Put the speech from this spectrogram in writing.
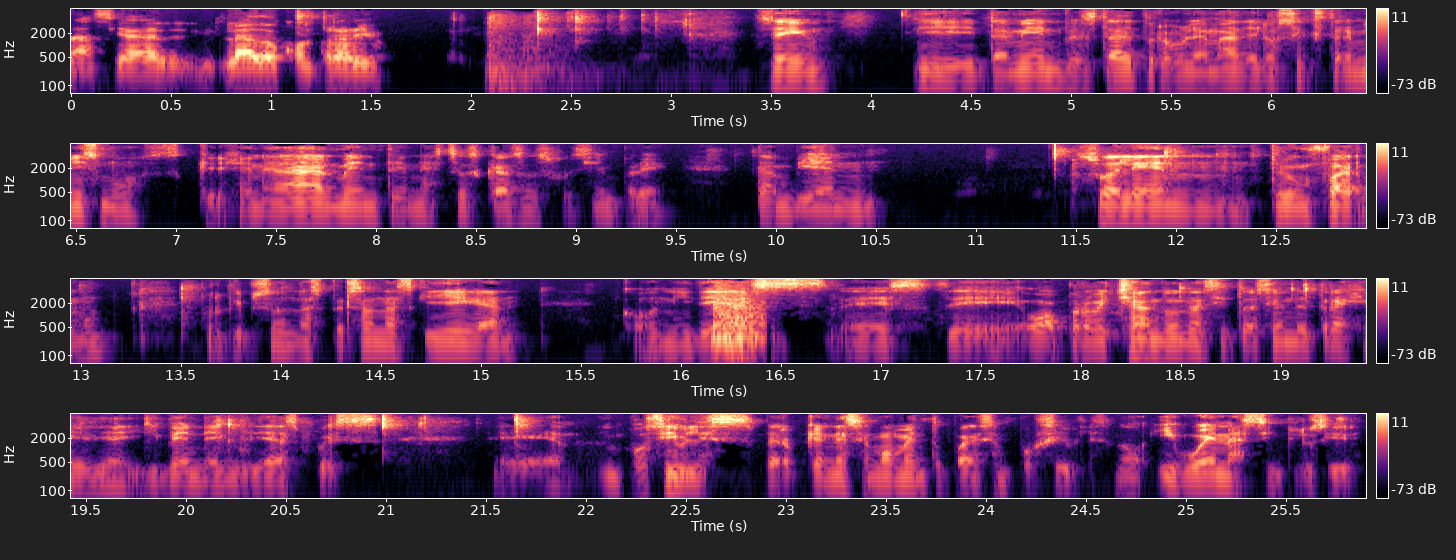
hacia el lado contrario. Sí, y también pues, está el problema de los extremismos, que generalmente en estos casos pues siempre también suelen triunfar, ¿no? Porque pues, son las personas que llegan con ideas este, o aprovechando una situación de tragedia y venden ideas pues eh, imposibles, pero que en ese momento parecen posibles, ¿no? Y buenas inclusive.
